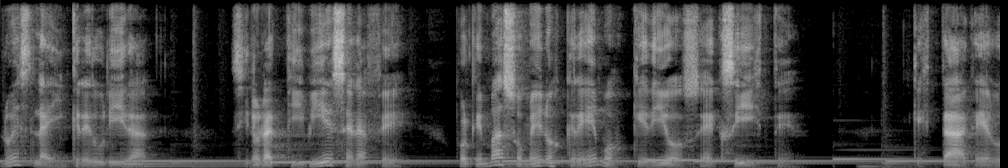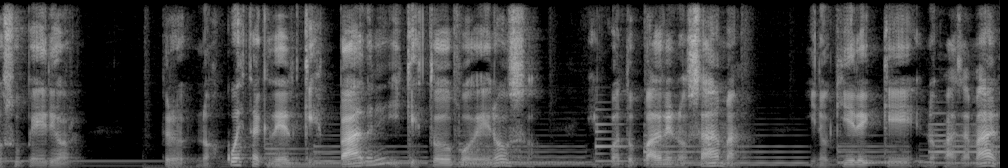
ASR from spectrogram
no es la incredulidad, sino la tibieza en la fe porque más o menos creemos que Dios existe, que está, que hay algo superior, pero nos cuesta creer que es Padre y que es todopoderoso, en cuanto Padre nos ama y no quiere que nos vaya mal,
